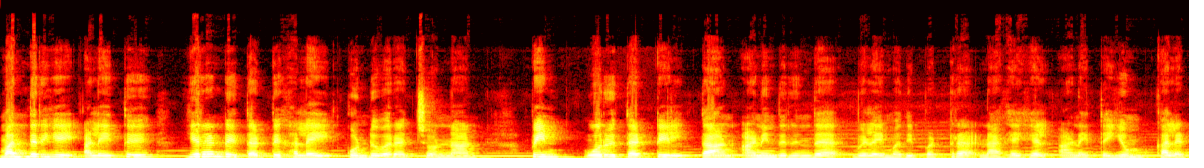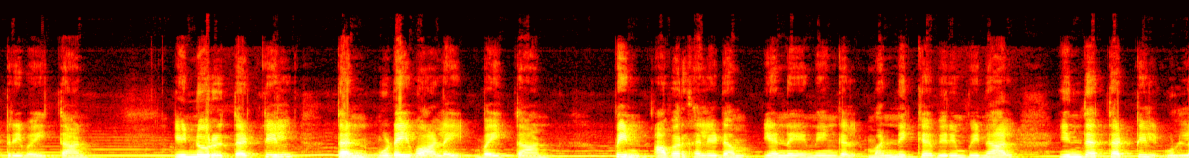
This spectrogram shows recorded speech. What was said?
மந்திரியை அழைத்து இரண்டு தட்டுகளை கொண்டு வரச் சொன்னான். பின் ஒரு தட்டில் தான் அணிந்திருந்த விலை மதிப்பற்ற நகைகள் அனைத்தையும் கலற்றி வைத்தான். இன்னொரு தட்டில் தன் உடைவாளை வைத்தான். பின் அவர்களிடம் என்னை நீங்கள் மன்னிக்க விரும்பினால் இந்த தட்டில் உள்ள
